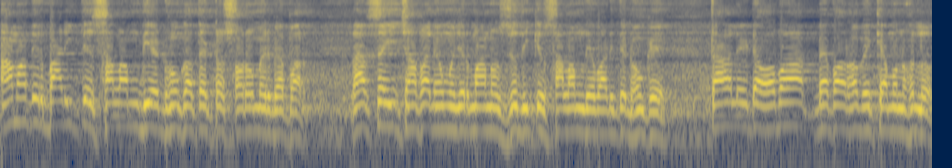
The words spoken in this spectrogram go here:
আমাদের বাড়িতে সালাম দিয়ে ঢোকা তো একটা শরমের ব্যাপার। রাজশাহী চাঁপানেমুজের মানুষ যদি কেউ সালাম দিয়ে বাড়িতে ঢোকে, তাহলে এটা অবাক ব্যাপার হবে কেমন হলো।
